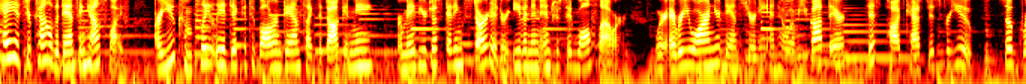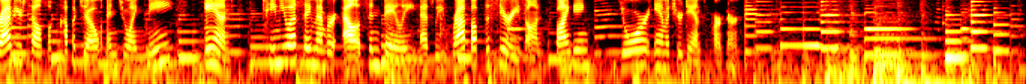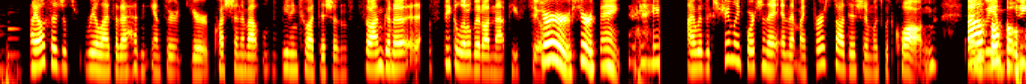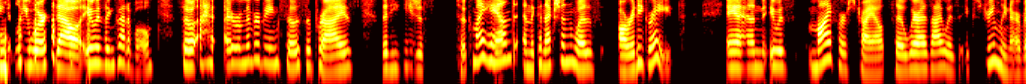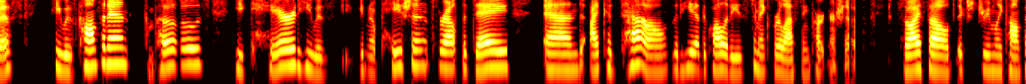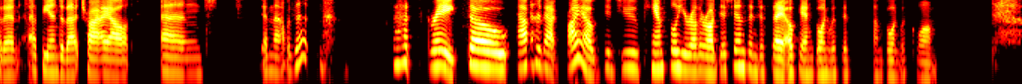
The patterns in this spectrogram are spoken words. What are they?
Hey, it's your pal, the Dancing Housewife. Are you completely addicted to ballroom dance like the doc and me? Or maybe you're just getting started or even an interested wallflower? Wherever you are on your dance journey and however you got there, this podcast is for you. So grab yourself a cup of joe and join me and Team USA member Allison Bailey as we wrap up the series on finding your amateur dance partner. I also just realized that I hadn't answered your question about leading to auditions. So I'm going to speak a little bit on that piece too. Sure, sure. Thanks. I was extremely fortunate in that my first audition was with Kwong and oh. we immediately worked out. It was incredible. So I, I remember being so surprised that he just took my hand and the connection was already great. And it was my first tryout. So whereas I was extremely nervous, he was confident, composed, he cared, he was, you know, patient throughout the day. And I could tell that he had the qualities to make for a lasting partnership. So I felt extremely confident at the end of that tryout and and that was it. That's great. So after that tryout, did you cancel your other auditions and just say, okay, I'm going with this, I'm going with Kwong?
